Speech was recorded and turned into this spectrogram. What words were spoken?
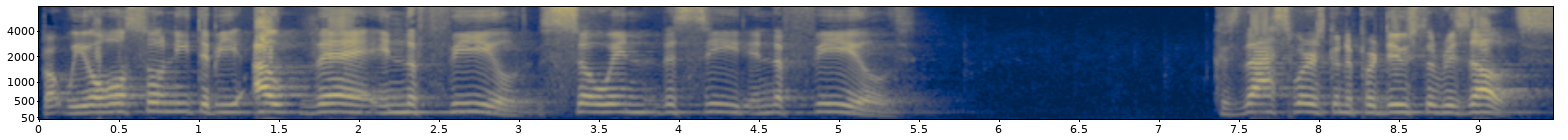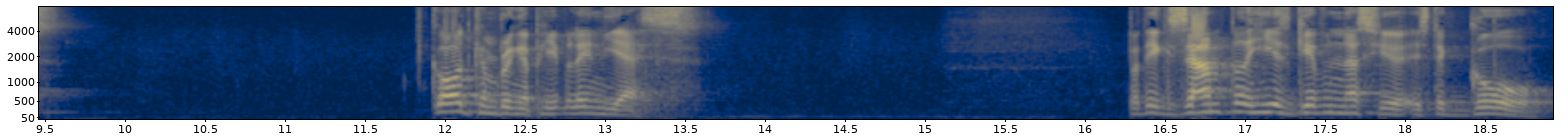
But we also need to be out there in the field, sowing the seed in the field. Because that's where it's going to produce the results. God can bring a people in, yes. But the example he has given us here is to go.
